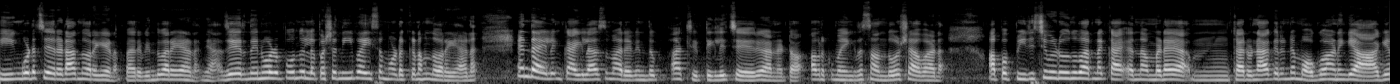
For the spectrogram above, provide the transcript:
നീയും കൂടെ ചേരടാന്ന് പറയുകയാണ് അപ്പം അരവിന്ദ് പറയാണ് ഞാൻ ചേരുന്നതിന് കുഴപ്പമൊന്നുമില്ല പക്ഷേ നീ പൈസ മുടക്കണം എന്ന് പറയാണ്. എന്തായാലും കൈലാസും അരവിന്ദും ആ ചിട്ടിയിൽ ചേരുകയാണ് കേട്ടോ അവർക്ക് ഭയങ്കര സന്തോഷമാവാണ് അപ്പോൾ പിരിച്ചു വിടുമെന്ന് പറഞ്ഞ നമ്മുടെ കരുണാകരന്റെ മുഖമാണെങ്കിൽ ആകെ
